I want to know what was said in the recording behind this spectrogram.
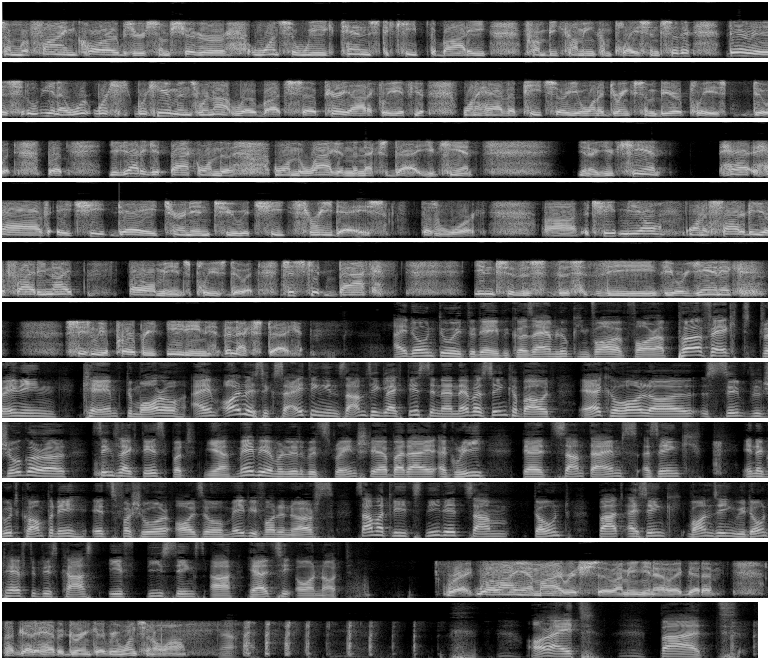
some refined carbs or some sugar once a week tends to keep the body from becoming complacent. So there there is you know we're we're, we're humans we're not robots. So periodically if you want to have a pizza or you want to drink some beer please do it. But you got to get back on the on the wagon the next day. You can't you know you can't ha- have a cheat day turn into a cheat three days. Doesn't work. Uh, a cheat meal on a Saturday or Friday night, by all means, please do it. Just get back into this, this the the organic, seasonally appropriate eating the next day. I don't do it today because I am looking forward for a perfect training camp tomorrow. I am always exciting in something like this, and I never think about alcohol or simple sugar or things like this. But yeah, maybe I'm a little bit strange there, but I agree that sometimes I think in a good company, it's for sure also maybe for the nerves. Some athletes need it, some don't. But I think one thing we don't have to discuss if these things are healthy or not. Right. Well, I am Irish, so I mean, you know, I've got to, I've got to have a drink every once in a while. Yeah. All right, but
